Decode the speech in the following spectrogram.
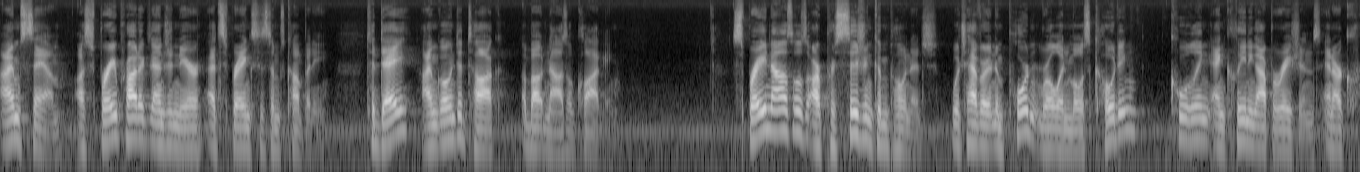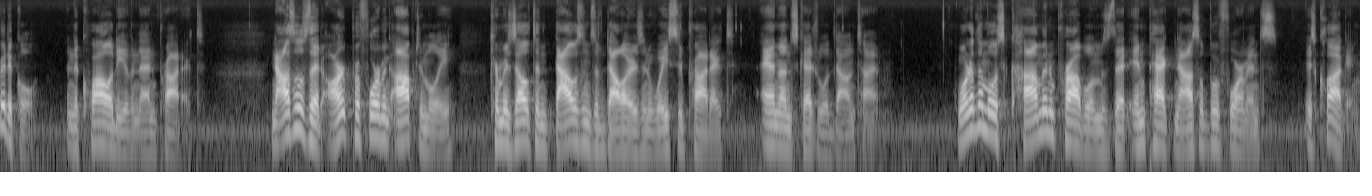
I'm Sam, a spray product engineer at Spraying Systems Company. Today, I'm going to talk about nozzle clogging. Spray nozzles are precision components which have an important role in most coating, cooling, and cleaning operations and are critical in the quality of an end product. Nozzles that aren't performing optimally can result in thousands of dollars in wasted product and unscheduled downtime. One of the most common problems that impact nozzle performance is clogging.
